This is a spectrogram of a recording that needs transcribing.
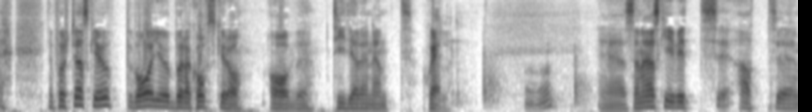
Den första jag skrev upp var ju Burakovsky då av eh, tidigare nämnt skäl. Mm. Eh, sen har jag skrivit att eh,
